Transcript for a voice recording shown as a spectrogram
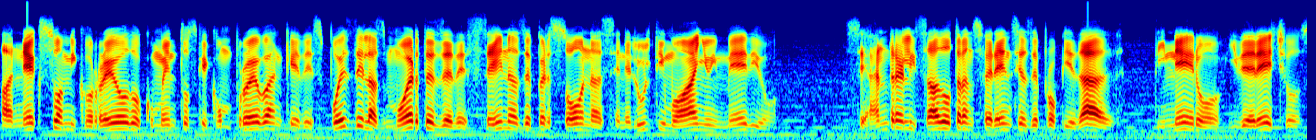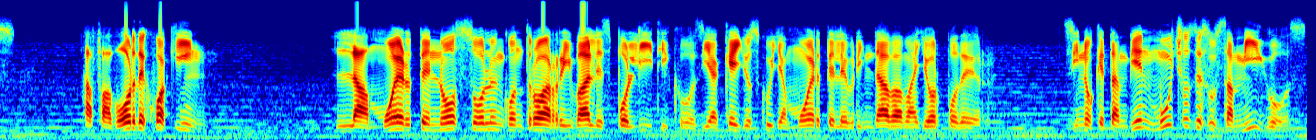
Anexo a mi correo documentos que comprueban que después de las muertes de decenas de personas en el último año y medio, se han realizado transferencias de propiedad, dinero y derechos a favor de Joaquín. La muerte no solo encontró a rivales políticos y aquellos cuya muerte le brindaba mayor poder, sino que también muchos de sus amigos,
